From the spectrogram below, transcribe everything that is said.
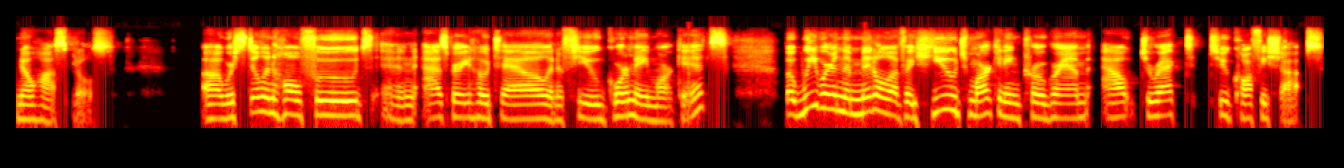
no hospitals. Uh, we're still in Whole Foods and Asbury Hotel and a few gourmet markets, but we were in the middle of a huge marketing program out direct to coffee shops.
